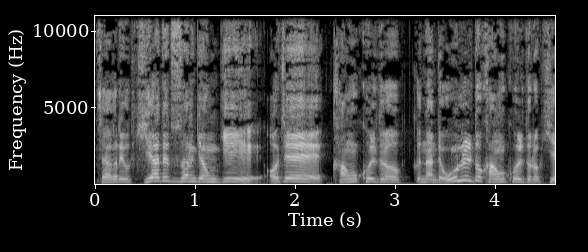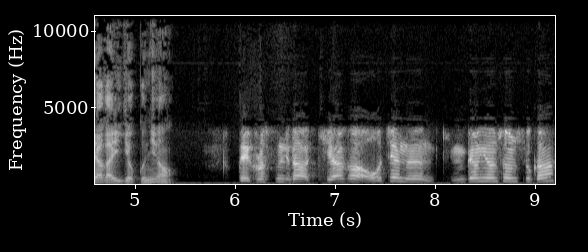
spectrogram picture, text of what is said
자, 그리고 기아 대 두산 경기 어제 강우 콜드로 끝났는데 오늘도 강우 콜드로 기아가 이겼군요. 네, 그렇습니다. 기아가 어제는 김병현 선수가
